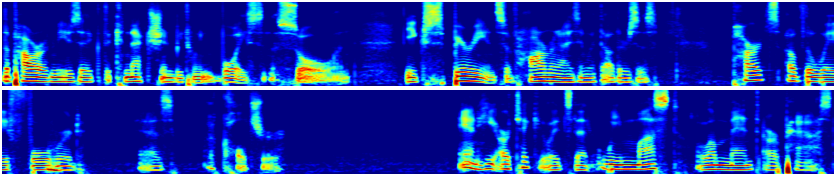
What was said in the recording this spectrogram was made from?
the power of music, the connection between voice and the soul, and the experience of harmonizing with others as parts of the way forward as a culture. And he articulates that we must lament our past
